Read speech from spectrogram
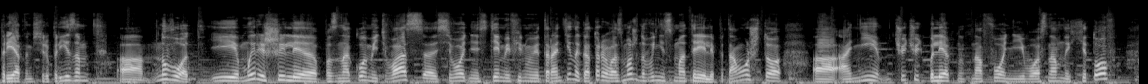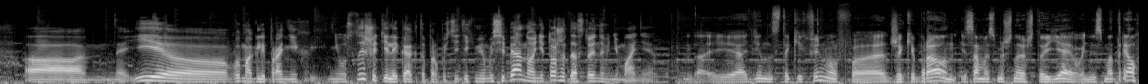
приятным сюрпризом. А, ну вот, и мы решили познакомить вас э, сегодня с теми фильмами Тарантино, которые, возможно, вы не смотрели, потому что а, они чуть-чуть блекнут на фоне его основных хитов, а, и а, вы могли про них не услышать или как-то пропустить их мимо себя, но они тоже достойны внимания. Да, и один из таких фильмов э, Джеки Браун, и самое смешное, что я его не смотрел,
